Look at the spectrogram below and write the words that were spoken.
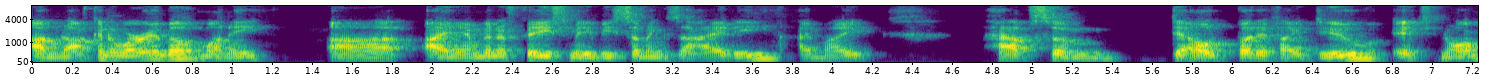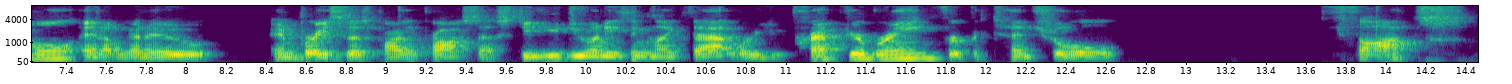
I'm not going to worry about money uh, I am going to face maybe some anxiety. I might have some doubt, but if I do, it's normal and I'm going to embrace it as part of the process. Do you do anything like that where you prep your brain for potential thoughts?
